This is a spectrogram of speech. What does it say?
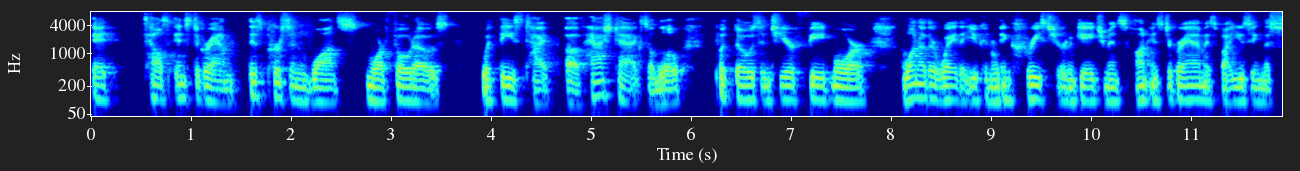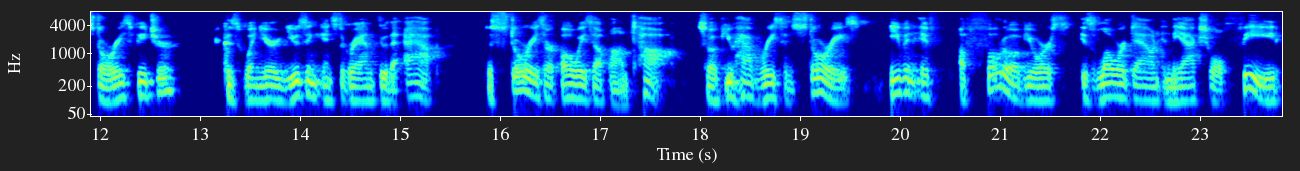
it tells Instagram this person wants more photos with these type of hashtags. So they'll put those into your feed more. One other way that you can increase your engagements on instagram is by using the stories feature because when you're using instagram through the app the stories are always up on top. So if you have recent stories even if a photo of yours is lower down in the actual feed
